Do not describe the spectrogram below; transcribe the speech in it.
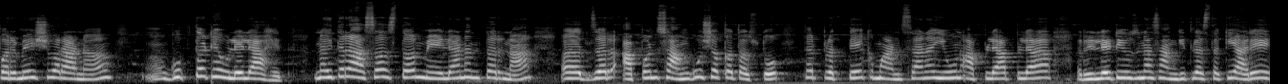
परमेश्वरानं गुप्त ठेवलेल्या आहेत. नाहीतर असं असतं मेल्यानंतर ना जर आपण सांगू शकत असतो तर प्रत्येक माणसानं येऊन आपल्या आपल्या रिलेटिव्जना सांगितलं असतं की अरे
